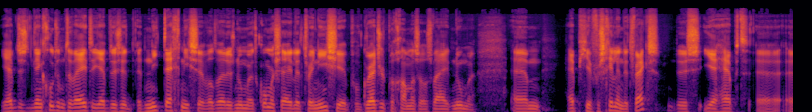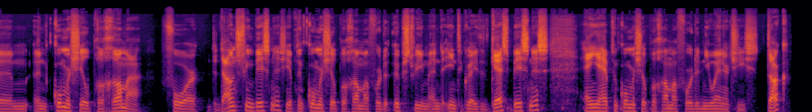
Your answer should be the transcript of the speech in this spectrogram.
Je hebt dus, ik denk goed om te weten, je hebt dus het, het niet-technische, wat wij dus noemen het commerciële traineeship of graduate programma zoals wij het noemen. Ehm, heb je verschillende tracks. Dus je hebt eh, ehm, een commercieel programma voor de downstream business. Je hebt een commercieel programma voor de upstream en de integrated gas business. En je hebt een commercieel programma voor de new energies tak.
